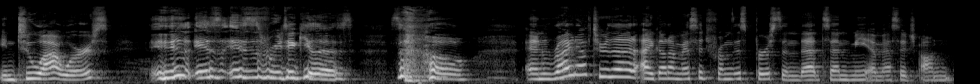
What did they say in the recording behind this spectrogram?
in two hours is is is ridiculous. So. And right after that, I got a message from this person that sent me a message on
